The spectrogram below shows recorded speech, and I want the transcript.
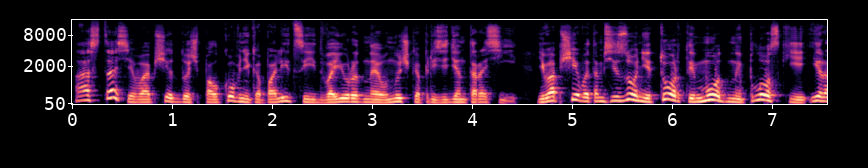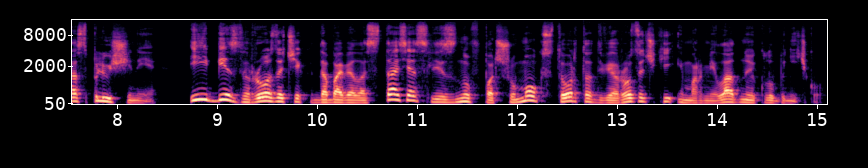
А Астасия вообще дочь полковника полиции и двоюродная внучка президента России. И вообще в этом сезоне торты модные, плоские и расплющенные. И без розочек, добавила Стася, слезнув под шумок с торта две розочки и мармеладную клубничку.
